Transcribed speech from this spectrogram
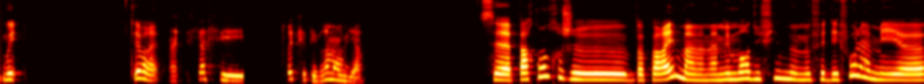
Oui, c'est vrai. Ça, c'est, trouvais que c'était vraiment bien. Par contre, je, bah pareil, ma, ma mémoire du film me fait défaut là, mais euh,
